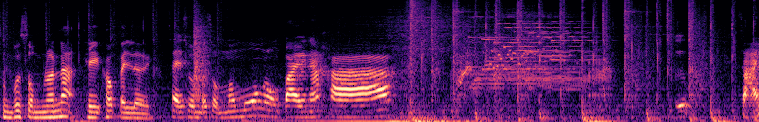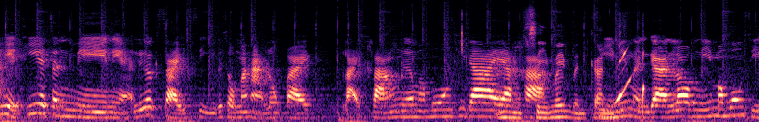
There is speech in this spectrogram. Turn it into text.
ส่วนผสมนั้นอะเทเข้าไปเลย ใส่ส่วนผสมมะม่วงลงไปนะคะอึ๊บ สาเหตุที่อาจารย์เมย์เนี่ยเลือกใส่สีผสมอาหารลงไปหลายครั้งเนื้อมะม่วงที่ได้อะค่ะสีไม่เหมือนกันสีไม่เหมือนกันรอบนี้มะม่วงสี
